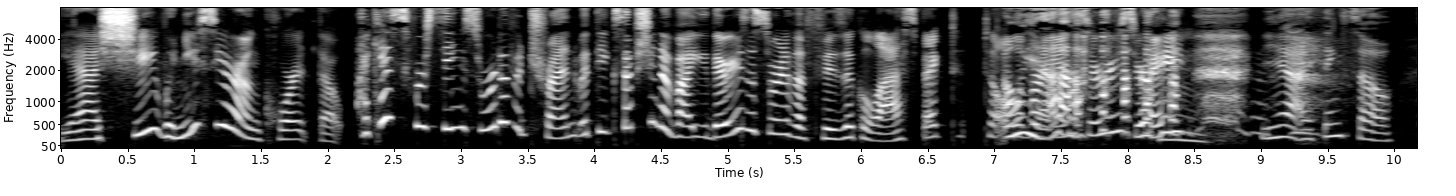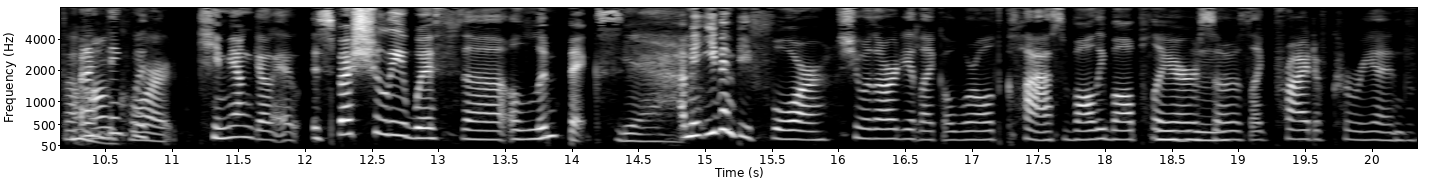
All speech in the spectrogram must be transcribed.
Yeah, she, when you see her on court, though, I guess we're seeing sort of a trend, with the exception of IU. There is a sort of a physical aspect to all Oh, of her yeah. answers, right? Yeah, I think so. But But, on I think court. with Kim Young-kyung, especially with the Olympics. Yeah. I mean, even before, she was already like a world-class volleyball player. Mm-hmm. So it was like pride of Korea in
